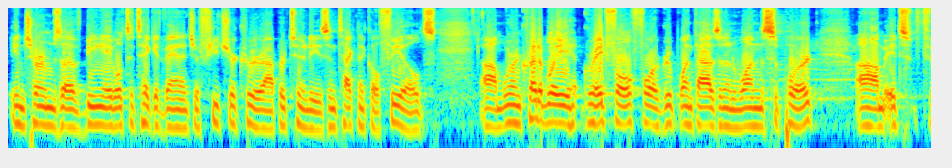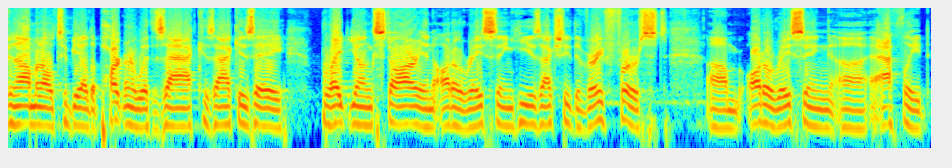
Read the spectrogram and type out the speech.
in terms of being able to take advantage of future career opportunities in technical fields. Um, we're incredibly grateful for Group 1001's support. Um, it's phenomenal to be able to partner with Zach. Zach is a bright young star in auto racing. He is actually the very first um, auto racing uh, athlete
